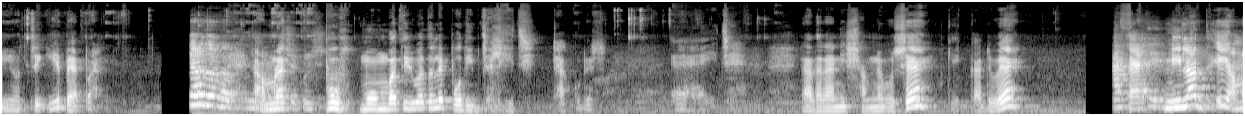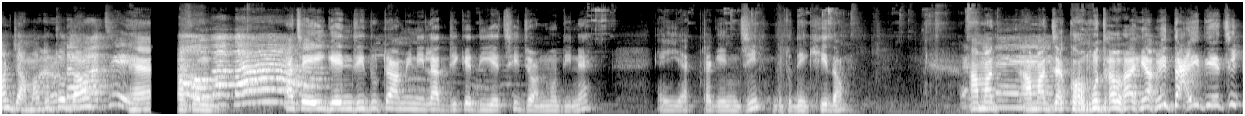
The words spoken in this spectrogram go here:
এই হচ্ছে গিয়ে ব্যাপার। আমরা মোমবাতির বদলে প্রদীপ জ্বালিয়েছি ঠাকুরের। এই যে রাধারানীর সামনে বসে কেক কাটবে। এক নীলাদ এই আমার জামা দুটো দাও। হ্যাঁ আচ্ছা এই গেঞ্জি দুটো আমি নীলাদ্রিকে দিয়েছি জন্মদিনে। এই একটা গেঞ্জি একটু দেখিয়ে দাও। আমার আমার যা ক্ষমতা ভাই আমি তাই দিয়েছি।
